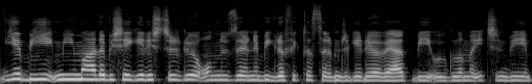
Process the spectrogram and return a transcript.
ya bir mimarla bir şey geliştiriliyor onun üzerine bir grafik tasarımcı geliyor veya bir uygulama için bir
